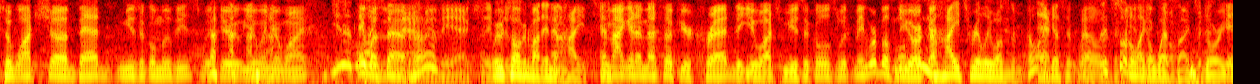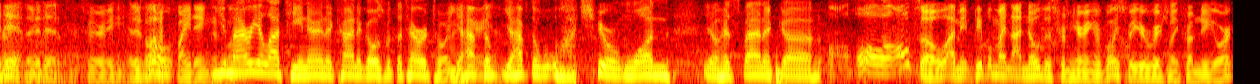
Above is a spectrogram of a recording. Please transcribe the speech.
to watch uh, bad musical movies with you, you and your wife. You didn't it like wasn't that, a bad huh? movie, actually. We were talking about In the am- Heights. Am I going to mess up your cred that you watch musicals with me? We're both New Well, York. In the Heights really wasn't. A, oh, I guess it was. well, it's a sort of like a musical. West Side Story. It kind is. thing. It is. It's very. There's a lot Well, of fighting. There's You a lot of- marry a Latina, and it kind of goes with the territory. You have to ya. you have to watch your one, you know, Hispanic. Uh, Oh, also, I mean, people might not know this from hearing your voice, but you're originally from New York.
